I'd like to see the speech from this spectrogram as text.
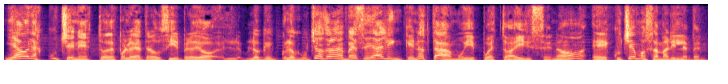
Y ahora escuchen esto, después lo voy a traducir, pero digo, lo que, lo que escuchamos ahora me parece de alguien que no estaba muy dispuesto a irse, ¿no? Eh, escuchemos a Marine Le Pen.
